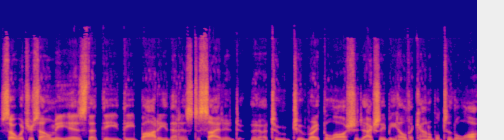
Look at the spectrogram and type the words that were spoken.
So what you're telling me is that the the body that has decided uh, to to write the law should actually be held accountable to the law.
